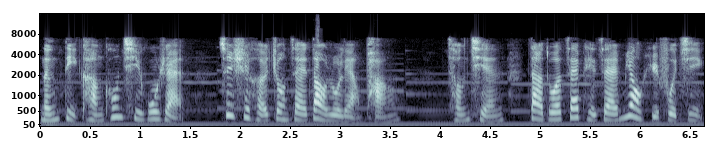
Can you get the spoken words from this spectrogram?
能抵抗空气污染，最适合种在道路两旁。从前大多栽培在庙宇附近，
